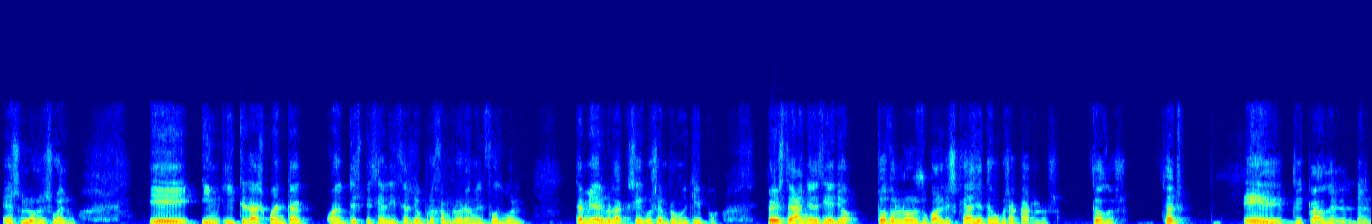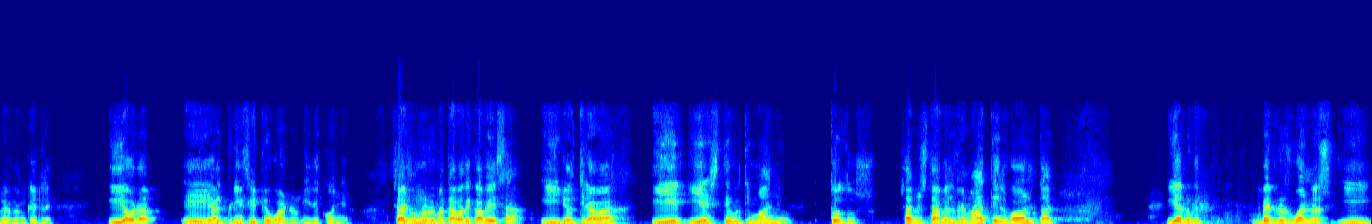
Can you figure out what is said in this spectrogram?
eso lo resuelvo. Eh, y, y te das cuenta cuando te especializas, yo por ejemplo ahora en el fútbol, también es verdad que sigo siempre un equipo, pero este año decía yo, todos los goles que haya tengo que sacarlos, todos, ¿sabes? Eh, de, claro, del, del Bergan, le- Y ahora, eh, al principio, bueno, ni de coña, ¿sabes? Uno remataba de cabeza y yo tiraba, y, y este último año, todos, ¿sabes? Estaba el remate, el gol, tal. Y es lo que, ver los buenos y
